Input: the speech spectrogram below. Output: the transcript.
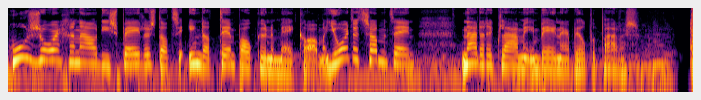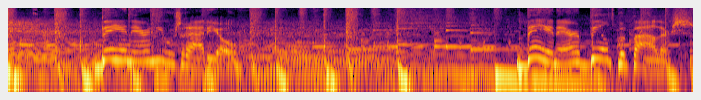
Hoe zorgen nou die spelers dat ze in dat tempo kunnen meekomen? Je hoort het zo meteen na de reclame in BNR Beeldbepalers. BNR Nieuwsradio. BNR Beeldbepalers.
